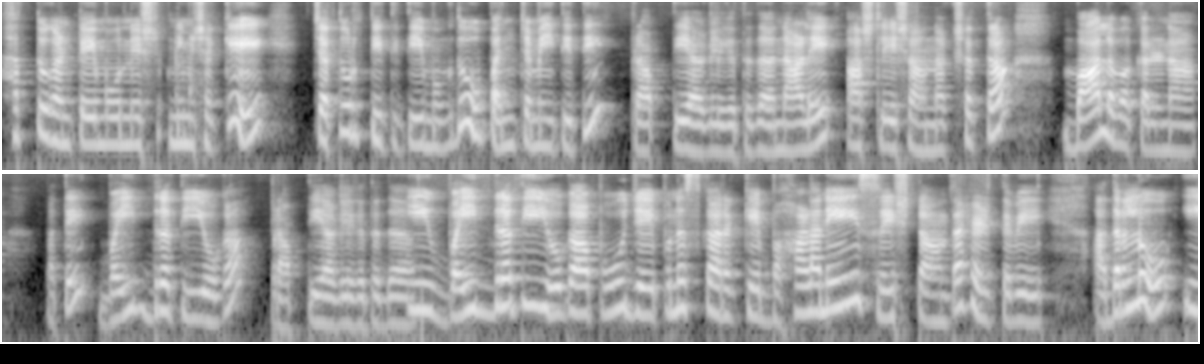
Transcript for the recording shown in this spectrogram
ಹತ್ತು ಗಂಟೆ ಮೂರು ನಿಶ್ ನಿಮಿಷಕ್ಕೆ ಚತುರ್ಥಿ ತಿಥಿ ಮುಗಿದು ಪಂಚಮಿ ತಿಥಿ ಪ್ರಾಪ್ತಿಯಾಗಲಿರುತ್ತದೆ ನಾಳೆ ಆಶ್ಲೇಷ ನಕ್ಷತ್ರ, ಬಾಲವಕರ್ಣ ಮತ್ತು ವೈದ್ರತಿ ಯೋಗ ಪ್ರಾಪ್ತಿಯಾಗ್ಲಿಕತ್ತದ. ಈ ವೈದ್ರತಿ ಯೋಗ ಪೂಜೆ ಪುನಸ್ಕಾರಕ್ಕೆ ಬಹಳನೇ ಶ್ರೇಷ್ಠ ಅಂತ ಹೇಳ್ತೇವೆ. ಅದರಲ್ಲೂ ಈ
